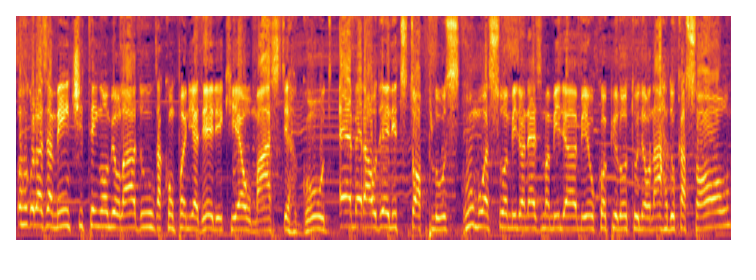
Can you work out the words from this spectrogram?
Orgulhosamente, tenho ao meu lado a companhia dele, que é o Master Gold Emerald Elite Top Plus, rumo à sua milionésima milha, meu copiloto Leonardo Cassol.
